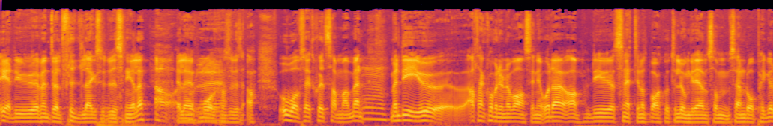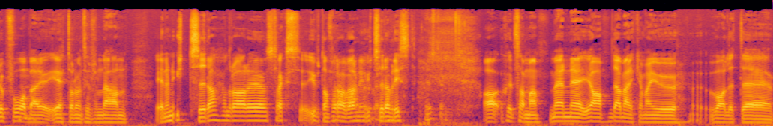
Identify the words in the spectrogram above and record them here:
är det ju eventuellt frilägesutvisning eller? Ja, eller målchansutvisning. Ja, oavsett skitsamma. Men, Mm. men det är ju att han kommer in och är vansinnig. Och där, ja, det är ju ett snett inåt bakåt till Lundgren som sen då peggar upp för Åberg i ett av de tillfällen där han... Är det en ytsida han drar eh, strax utanför Ja, över? Just det. Ja, skitsamma. Men eh, ja, där märker man ju vad lite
